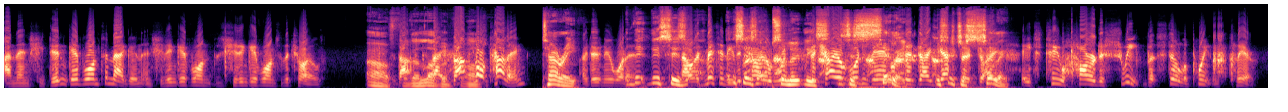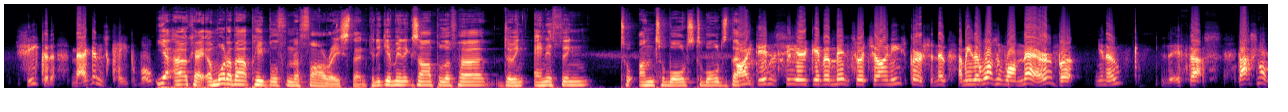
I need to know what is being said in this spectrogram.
and then she didn't give one to Meghan, and she didn't give one. She didn't give one to the child. Oh, for That- the love that- of that's God. not telling. Terry, I don't know what it Th- this is- now, admittedly, this the is child absolutely- Would, the child is wouldn't be able silly. to digest This is just it. silly. It's too hard to sweet, but still, the point was clear. She could. Meghan's capable. Yeah, okay. And what about people from the Far East then? Can you give me an example of her doing anything to untowards towards them? I didn't see her give a mint to a Chinese person. No, I mean there wasn't one there, but you know, if that's that's not.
